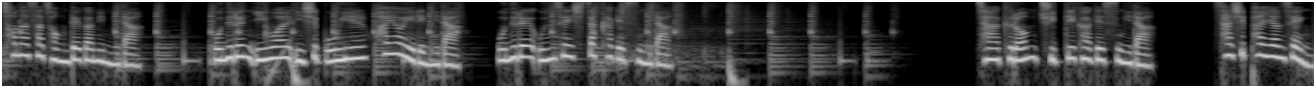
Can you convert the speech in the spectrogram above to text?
천하사 정대감입니다. 오늘은 2월 25일 화요일입니다. 오늘의 운세 시작하겠습니다. 자, 그럼 쥐띠 가겠습니다. 48년생,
